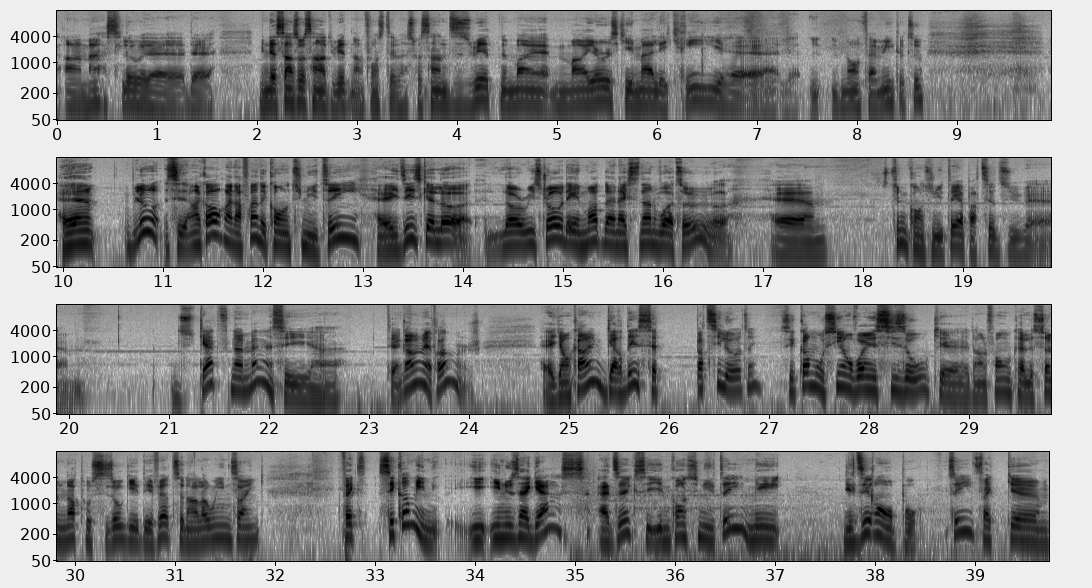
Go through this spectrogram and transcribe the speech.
en masse là, de 1968, dans le fond, c'était 78. Myers qui est mal écrit, euh, le, nom de famille, tout ça. Euh, là, c'est encore une affaire de continuité. Euh, ils disent que Laurie Strode est morte d'un accident de voiture. C'est une continuité à partir du, du 4, finalement. C'est quand même étrange. ils ont quand même gardé cette partie-là. C'est comme aussi on voit un ciseau, que dans le fond, que le seul meurtre au ciseau qui a été fait, c'est dans Halloween 5. Fait que c'est comme ils, nous agacent à dire y a une continuité, mais ils le diront pas. sais fait que.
